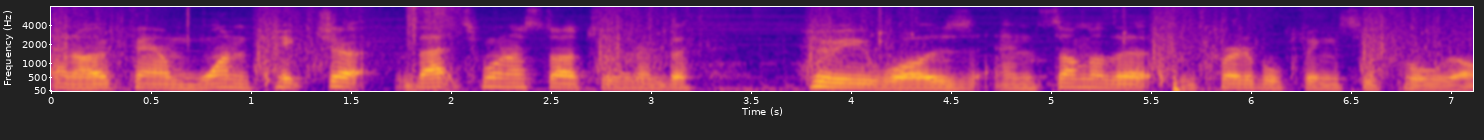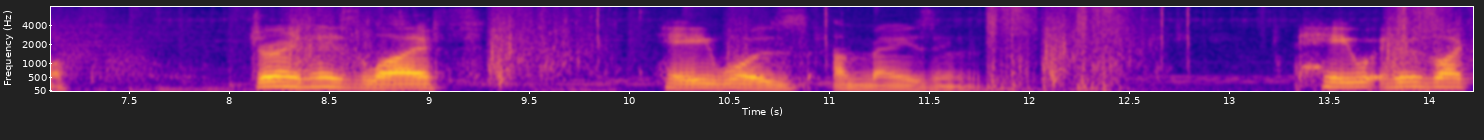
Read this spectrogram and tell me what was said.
and I found one picture, that's when I started to remember who he was and some of the incredible things he pulled off. During his life, he was amazing. He, he was like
